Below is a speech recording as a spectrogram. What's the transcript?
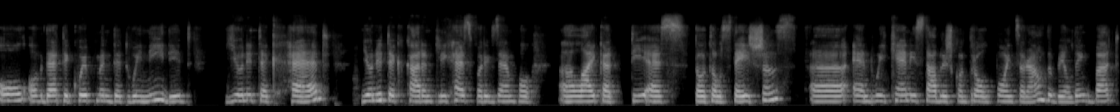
all of that equipment that we needed, Unitec had. Unitec currently has, for example, uh, Leica TS total stations uh, and we can establish control points around the building, but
